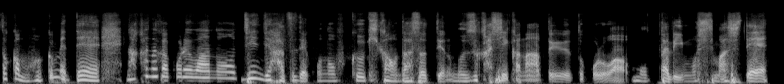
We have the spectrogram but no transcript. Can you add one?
とかも含めて、なかなかこれはあの人事初でこの空気感を出すっていうの難しいかなというところは思ったりもしまして、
